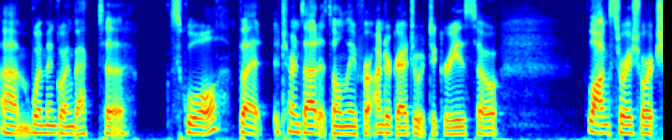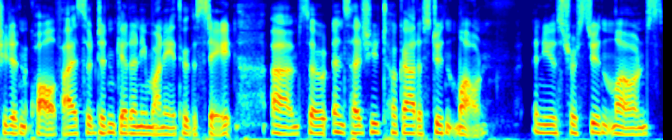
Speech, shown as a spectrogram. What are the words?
um, women going back to school, but it turns out it's only for undergraduate degrees. So long story short, she didn't qualify, so didn't get any money through the state. Um, so instead, she took out a student loan and used her student loans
